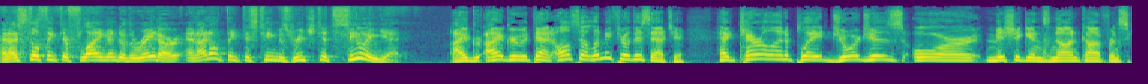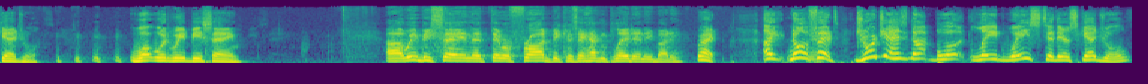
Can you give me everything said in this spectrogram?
and I still think they're flying under the radar. And I don't think this team has reached its ceiling yet. I agree, I agree with that. Also, let me throw this at you: Had Carolina played Georgia's or Michigan's non-conference schedule, what would we be saying? Uh, we'd be saying that they were fraud because they haven't played anybody. Right. I, no offense. Georgia has not blow, laid waste to their schedule.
